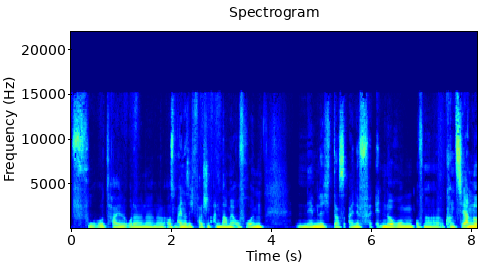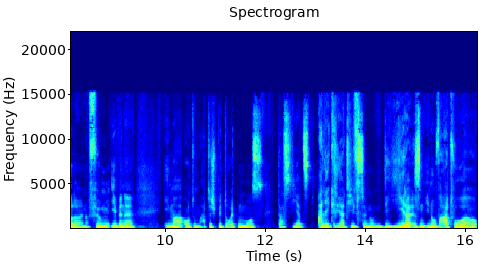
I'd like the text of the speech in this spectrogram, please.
Vorurteil oder einer, einer aus meiner Sicht falschen Annahme aufräumen nämlich dass eine Veränderung auf einer Konzern- oder einer Firmenebene immer automatisch bedeuten muss, dass jetzt alle kreativ sind und jeder ist ein Innovator.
